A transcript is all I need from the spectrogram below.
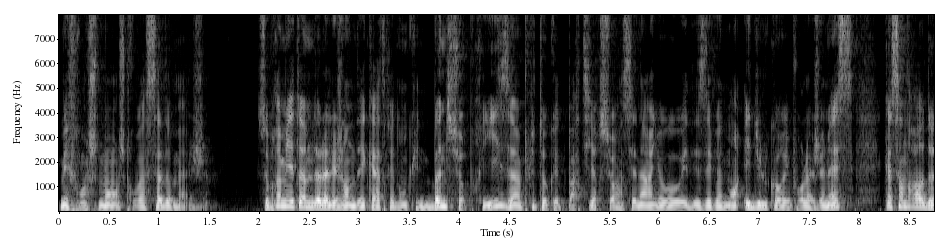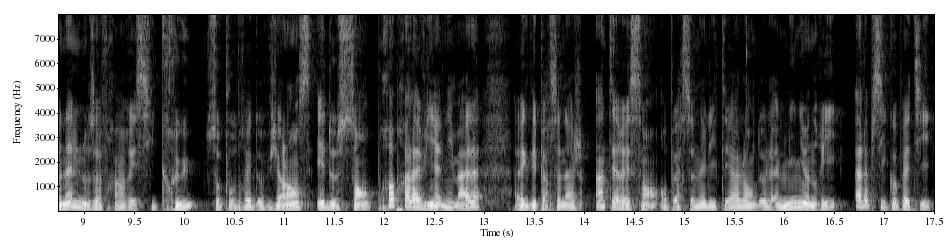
mais franchement, je trouve ça dommage. Ce premier tome de la légende des quatre est donc une bonne surprise, plutôt que de partir sur un scénario et des événements édulcorés pour la jeunesse, Cassandra O'Donnell nous offre un récit cru, saupoudré de violence et de sang, propre à la vie animale, avec des personnages intéressants, aux personnalités allant de la mignonnerie à la psychopathie.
